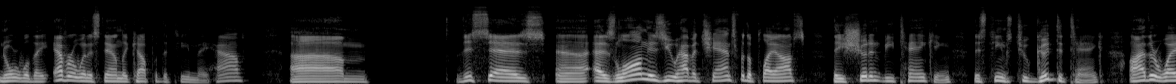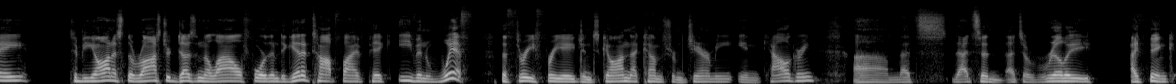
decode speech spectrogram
nor will they ever win a Stanley Cup with the team they have. Um, this says, uh, as long as you have a chance for the playoffs, they shouldn't be tanking. This team's too good to tank. Either way, to be honest, the roster doesn't allow for them to get a top five pick, even with the three free agents gone. That comes from Jeremy in Calgary. Um, that's that's a that's a really, I think,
